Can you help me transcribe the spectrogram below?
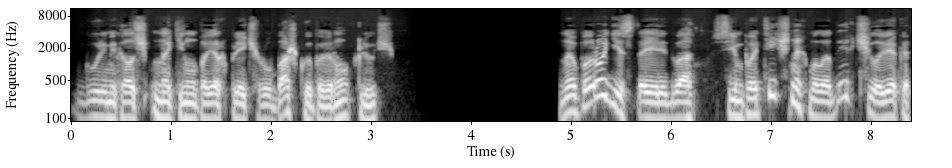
Гурий Михайлович накинул поверх плеч рубашку и повернул ключ. На пороге стояли два симпатичных молодых человека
